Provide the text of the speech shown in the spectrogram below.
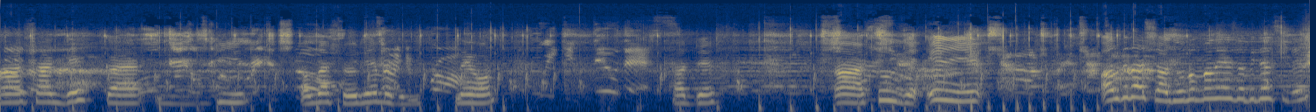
Aa sence Ga- bir Allah söyleyemedim. Leon. Hadi. Aa şimdi en iyi Arkadaşlar yorumlara yazabilirsiniz.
